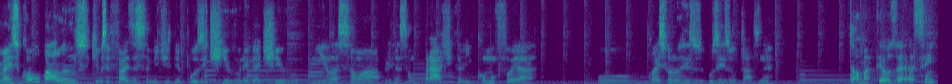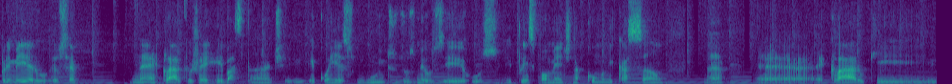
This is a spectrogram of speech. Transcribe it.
Mas qual o balanço que você faz dessa medida? É positivo, negativo em relação à aplicação prática ali? Como foi a, o, quais foram os resultados, né? Então, Matheus, é assim, primeiro, eu sempre, né, claro que eu já errei bastante, reconheço muitos dos meus erros, e principalmente na comunicação, né, é, é, claro que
